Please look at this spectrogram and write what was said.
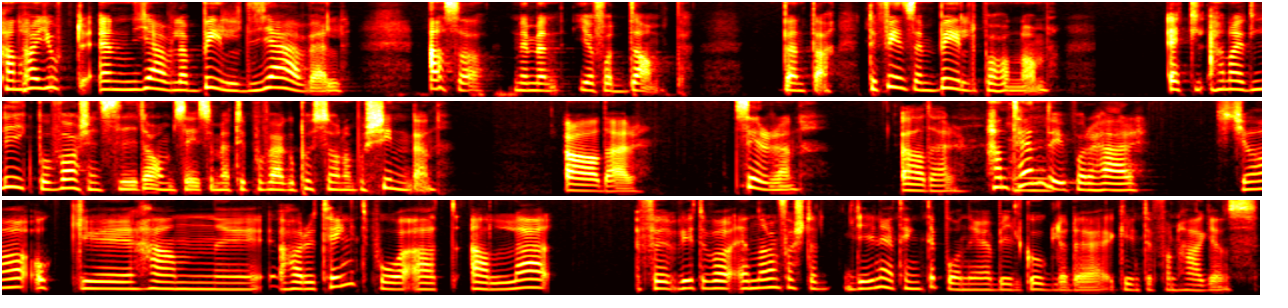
Han har gjort en jävla bildjävel. Alltså, nej men jag får damp. Vänta, det finns en bild på honom. Ett, han har ett lik på varsin sida om sig som är typ på väg att pussa honom på kinden. Ja, där. Ser du den? Ja, där. Han tänder ju på det här. Ja, och eh, han... Eh, har du tänkt på att alla... För vet du vad, en av de första grejerna jag tänkte på när jag bilgooglade Günther von Hagens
